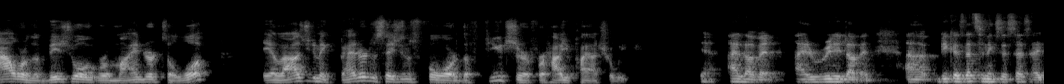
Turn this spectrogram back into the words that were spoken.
power of the visual reminder to look, it allows you to make better decisions for the future for how you plan out your week. Yeah, I love it. I really love it uh, because that's an exercise I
